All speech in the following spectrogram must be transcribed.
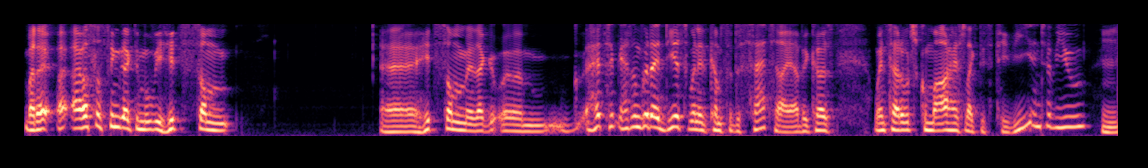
But I, I also think like the movie hits some uh, hits some uh, like um, has, has some good ideas when it comes to the satire because when Saroj Kumar has like this TV interview Hmm.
